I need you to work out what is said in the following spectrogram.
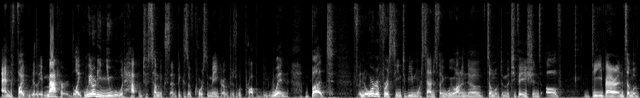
and the fight really mattered. Like we already knew what would happen to some extent because of course the main characters would probably win, but in order for a scene to be more satisfying, we want to know some of the motivations of the Baron, some of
